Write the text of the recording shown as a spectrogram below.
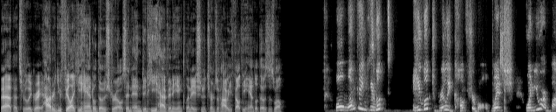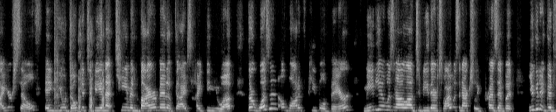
Yeah, that's really great. How did you feel like he handled those drills? And and did he have any inclination in terms of how he felt he handled those as well? Well, one thing he looked he looked really comfortable, awesome. which when you are by yourself and you don't get to be in that team environment of guys hyping you up, there wasn't a lot of people there. Media was not allowed to be there, so I wasn't actually present, but you get a good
